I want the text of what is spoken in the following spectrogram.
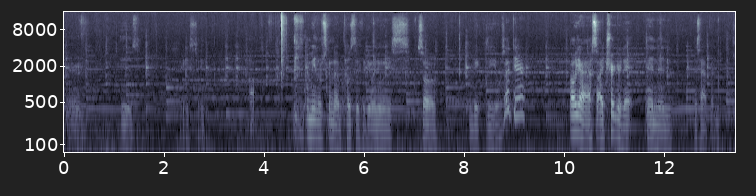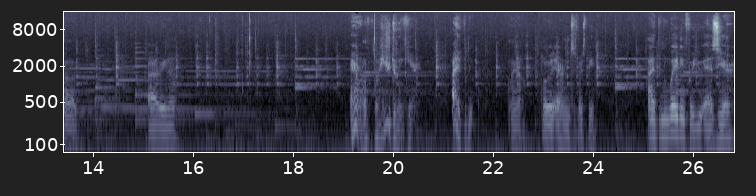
player is facing up. I mean, I'm just gonna post this video anyways. So, big. Was that there? Oh yeah, so I triggered it, and then this happened. So, uh, arena. Aaron, what are you doing here? I've been. I know. What would Aaron's voice be? I've been waiting for you, Azir.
